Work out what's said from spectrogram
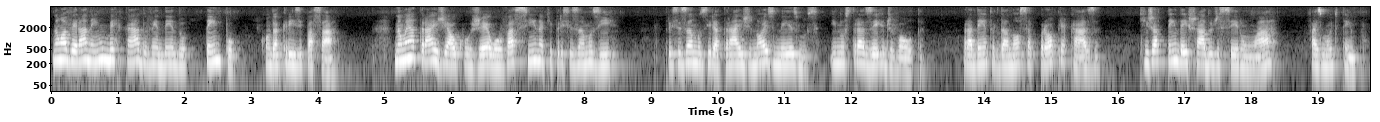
Não haverá nenhum mercado vendendo tempo quando a crise passar. Não é atrás de álcool gel ou vacina que precisamos ir. Precisamos ir atrás de nós mesmos e nos trazer de volta, para dentro da nossa própria casa que já tem deixado de ser um lar faz muito tempo.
